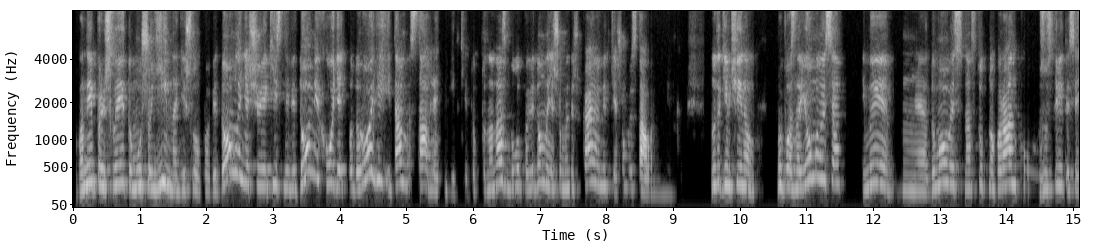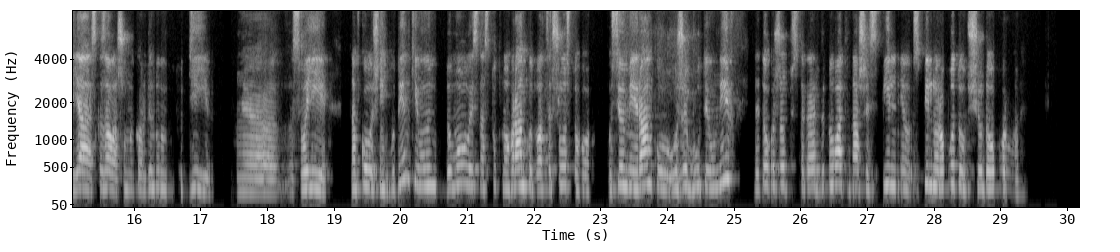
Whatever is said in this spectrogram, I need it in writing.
Вони прийшли, тому що їм надійшло повідомлення, що якісь невідомі ходять по дорогі і там ставлять мітки. Тобто на нас було повідомлення, що ми не шукаємо мітки, а що ми ставимо мітки. Ну таким чином ми познайомилися і ми домовились наступного ранку зустрітися. Я сказала, що ми координуємо тут дії е, свої навколишніх будинків. Ми домовились наступного ранку, 26-го, о 7 ранку, вже бути у них для того, щоб скоординувати нашу спільну, спільну роботу щодо оборони.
